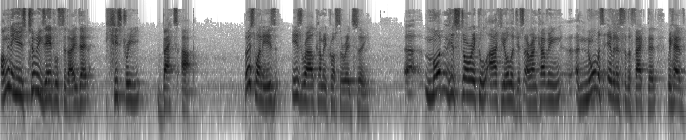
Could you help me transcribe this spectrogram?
I'm going to use two examples today that history backs up. First one is Israel coming across the Red Sea. Uh, modern historical archaeologists are uncovering enormous evidence for the fact that we have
